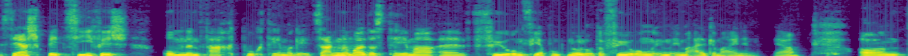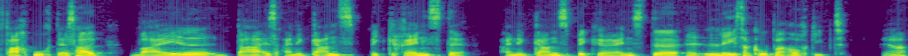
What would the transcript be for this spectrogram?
sehr spezifisch um ein Fachbuchthema geht. Sagen wir mal das Thema äh, Führung 4.0 oder Führung im, im Allgemeinen. Ja, und Fachbuch deshalb, weil da es eine ganz begrenzte, eine ganz begrenzte äh, Lesergruppe auch gibt. Ja,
